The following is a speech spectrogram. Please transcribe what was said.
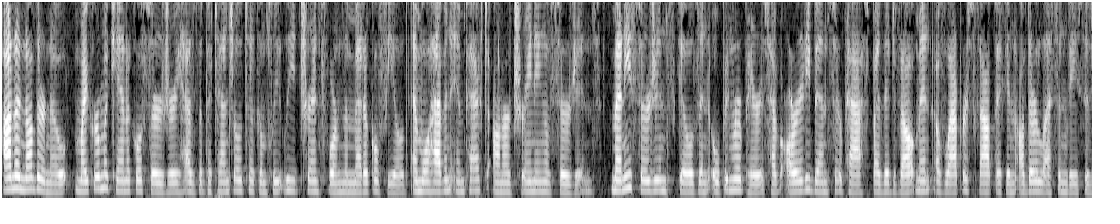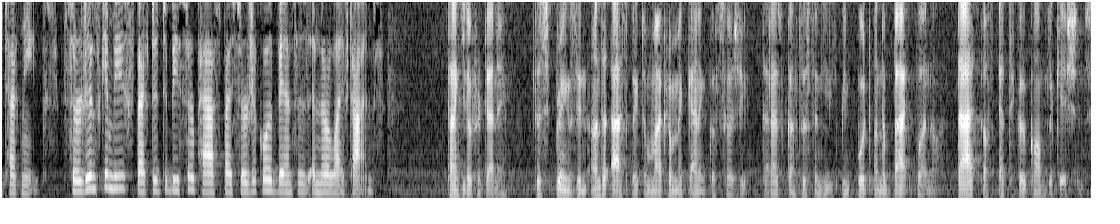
On another note, micromechanical surgery has the potential to completely transform the medical field and will have an impact on our training of surgeons. Many surgeon skills in open repairs have already been surpassed by the development of laparoscopic and other less invasive techniques. Surgeons can be expected to be surpassed by surgical advances in their lifetimes. Thank you, Dr. Tenney. This brings in another aspect of micromechanical surgery that has consistently been put on the back burner that of ethical complications.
